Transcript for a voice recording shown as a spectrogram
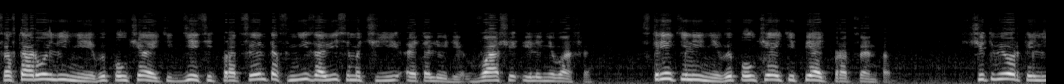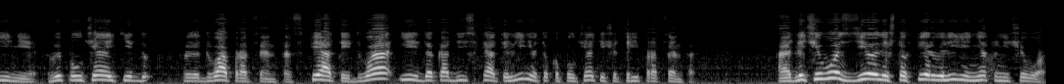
со второй линии вы получаете 10%, независимо чьи это люди, ваши или не ваши. С третьей линии вы получаете 5%. С четвертой линии вы получаете 2%, э, с пятой 2% и до 10 линии вы только получаете еще 3%. А для чего сделали, что в первой линии нету ничего?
